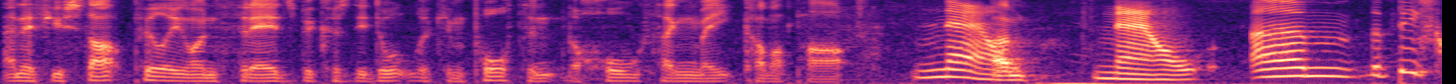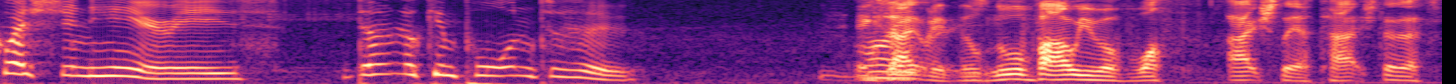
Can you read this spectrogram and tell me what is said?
and if you start pulling on threads because they don't look important, the whole thing might come apart. Now, Um, now, um, the big question here is: don't look important to who? Exactly. There's no value of worth actually attached to this.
